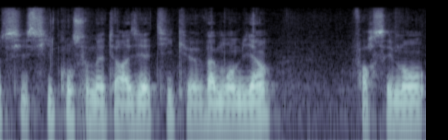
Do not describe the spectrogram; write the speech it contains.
si, le consommateur asiatique va moins bien, forcément,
